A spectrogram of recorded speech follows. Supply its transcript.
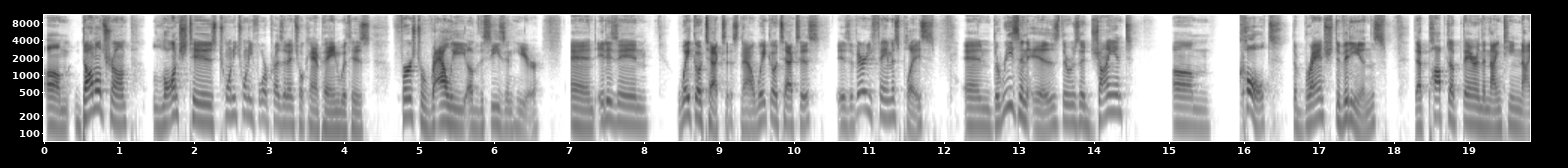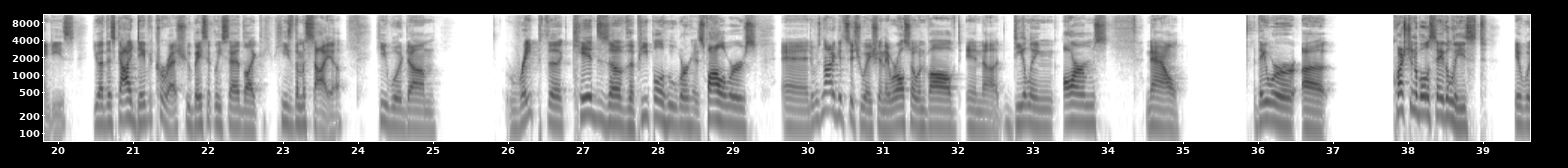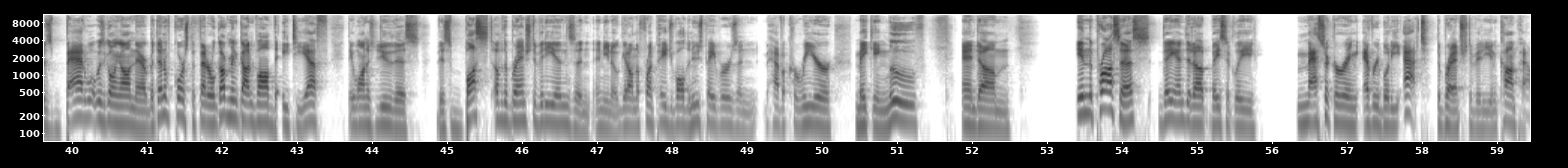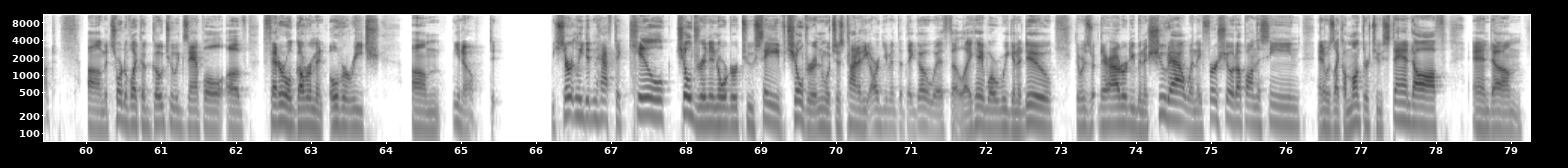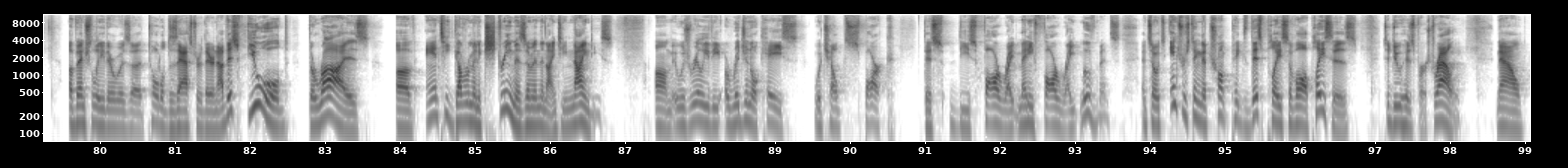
um, Donald Trump launched his 2024 presidential campaign with his first rally of the season here, and it is in Waco, Texas. Now, Waco, Texas is a very famous place, and the reason is there was a giant um, cult, the Branch Davidians, that popped up there in the 1990s. You had this guy, David Koresh, who basically said, like, he's the Messiah. He would um, rape the kids of the people who were his followers, and it was not a good situation. They were also involved in uh, dealing arms. Now, they were uh, questionable to say the least. It was bad what was going on there. But then, of course, the federal government got involved, the ATF. They wanted to do this this bust of the Branch Davidians and, and you know get on the front page of all the newspapers and have a career making move. And um, in the process, they ended up basically massacring everybody at the Branch Davidian compound. Um, it's sort of like a go to example of federal government overreach. Um, you know, we certainly didn't have to kill children in order to save children, which is kind of the argument that they go with. That like, hey, what were we gonna do? There was there had already been a shootout when they first showed up on the scene, and it was like a month or two standoff, and um, eventually there was a total disaster there. Now this fueled the rise of anti-government extremism in the 1990s. Um, it was really the original case which helped spark this these far right many far right movements. And so it's interesting that Trump picks this place of all places to do his first rally. Now,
